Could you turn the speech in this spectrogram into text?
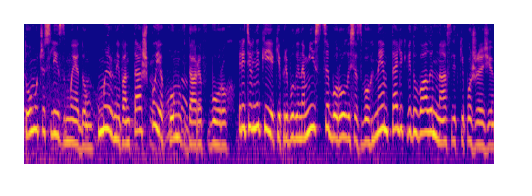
тому числі з медом. Мирний вантаж, по якому вдарив ворог. Рятівники, які прибули на місце, боролися з вогнем та ліквідували наслідки пожежі.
